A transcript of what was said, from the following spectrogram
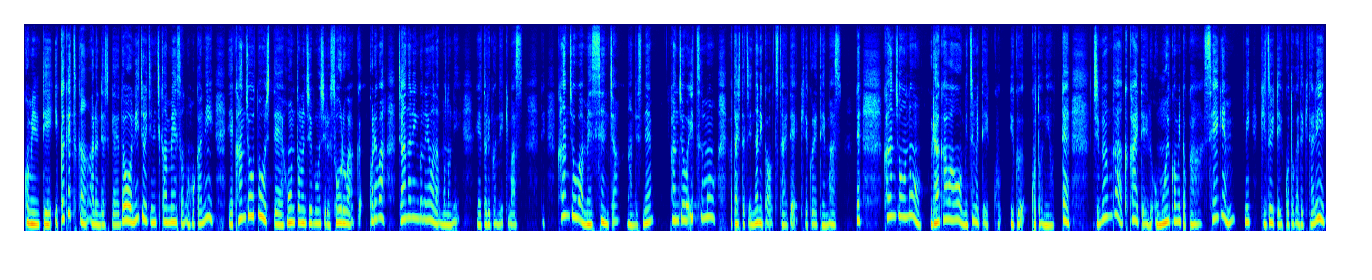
コミュニティ1ヶ月間あるんですけれど、21日間瞑想の他に、えー、感情を通して本当の自分を知るソウルワーク。これはジャーナリングのようなものに、えー、取り組んでいきますで。感情はメッセンジャーなんですね。感情はいつも私たちに何かを伝えてきてくれています。で、感情の裏側を見つめていくいくことによって、自分が抱えている思い込みとか制限に気づいていくことができたり、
